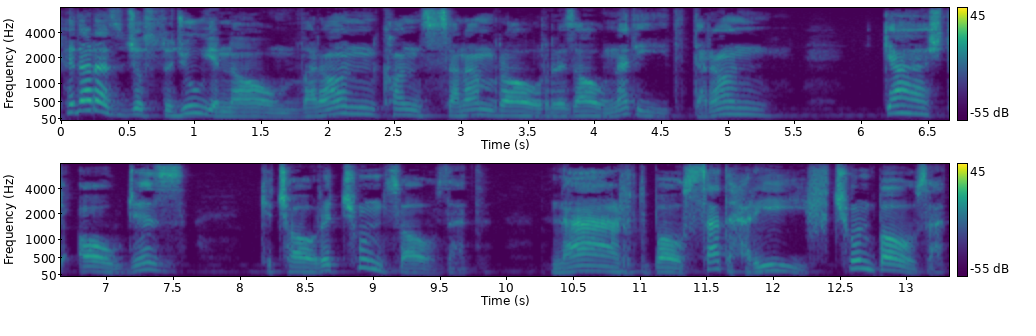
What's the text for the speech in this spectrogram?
پدر از جستجوی ناموران کان صنم را رضا ندید در آن گشت عاجز که چاره چون سازد نرد با صد حریف چون بازد.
